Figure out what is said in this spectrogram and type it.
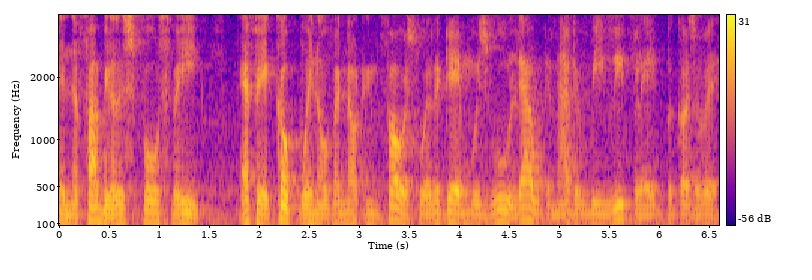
in the fabulous 4 3 FA Cup win over Nottingham Forest, where the game was ruled out and had to be replayed because of a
